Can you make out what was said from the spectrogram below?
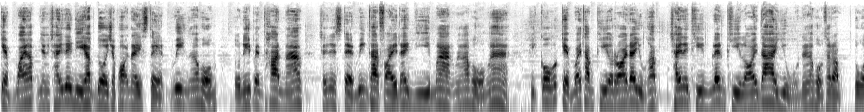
เก็บไว้ครับยังใช้ได้ดีครับ โดยเฉพาะในสเตทวิ่งนะครับผม ตัวนี้เป็นธาตุน้ำใช้ในสเตทวิ่งธาตุไฟได้ดีมากนะครับผมอ่าพิโก้ก็เก็บไว้ทำ P100 ได้อยู่ครับ ใช้ในทีมเล่น P100 ได้อยู่นะครับผมสำหรับตัว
